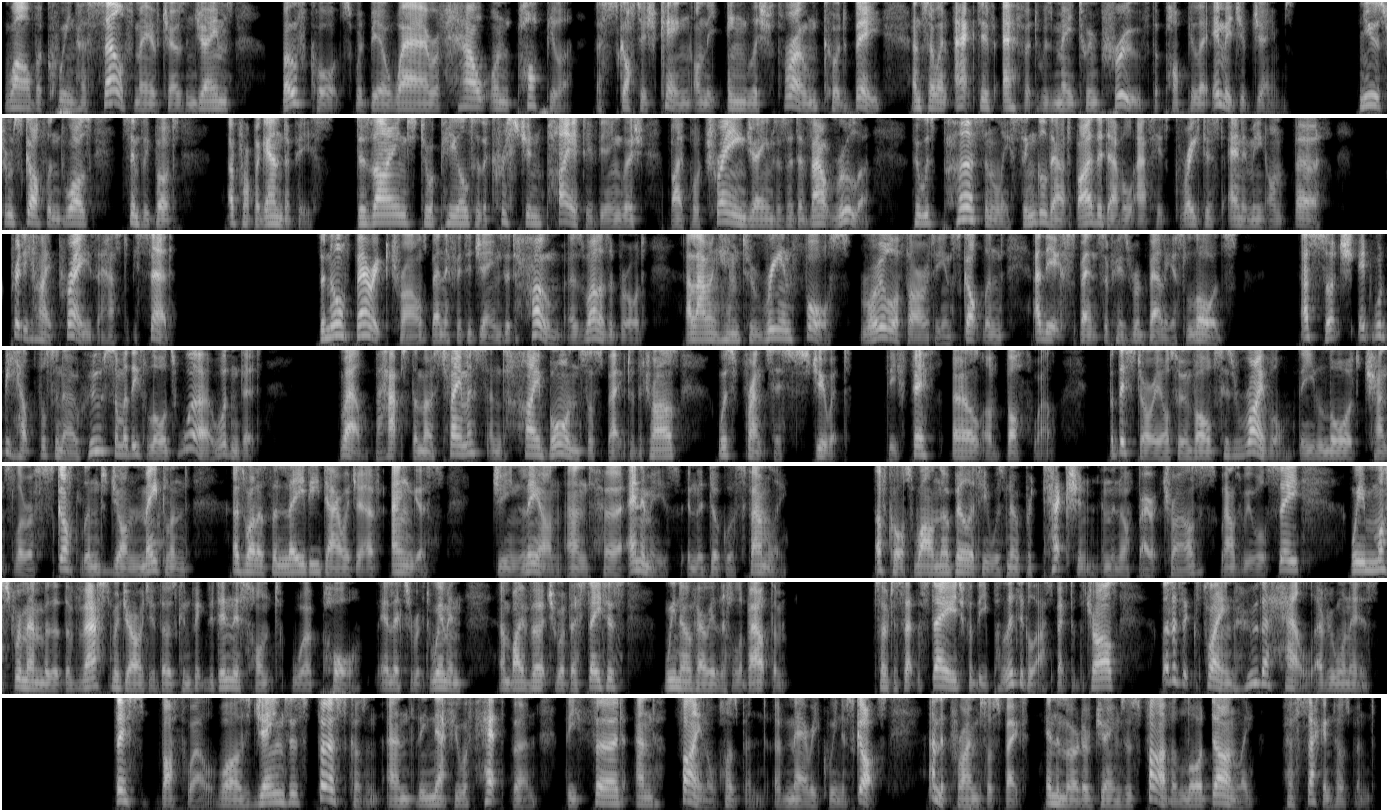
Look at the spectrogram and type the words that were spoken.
While the Queen herself may have chosen James, both courts would be aware of how unpopular a Scottish king on the English throne could be, and so an active effort was made to improve the popular image of James. News from Scotland was, simply put, a propaganda piece, designed to appeal to the Christian piety of the English by portraying James as a devout ruler who was personally singled out by the devil as his greatest enemy on earth. Pretty high praise, it has to be said. The North Berwick trials benefited James at home as well as abroad, allowing him to reinforce royal authority in Scotland at the expense of his rebellious lords. As such, it would be helpful to know who some of these lords were, wouldn't it? Well, perhaps the most famous and high-born suspect of the trials was Francis Stuart, the fifth Earl of Bothwell, but this story also involves his rival, the Lord Chancellor of Scotland, John Maitland, as well as the Lady Dowager of Angus, Jean Lyon, and her enemies in the Douglas family. Of course, while nobility was no protection in the North Berwick trials, as we will see, we must remember that the vast majority of those convicted in this hunt were poor, illiterate women, and by virtue of their status, we know very little about them. So to set the stage for the political aspect of the trials, let us explain who the hell everyone is. This Bothwell was James's first cousin and the nephew of Hepburn, the third and final husband of Mary Queen of Scots, and the prime suspect in the murder of James's father, Lord Darnley, her second husband.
